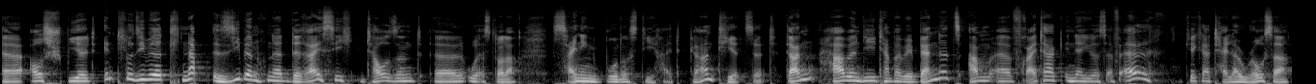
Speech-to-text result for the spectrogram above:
äh, ausspielt, inklusive knapp 730.000 äh, US-Dollar Signing-Bonus, die halt garantiert sind. Dann haben die Tampa Bay Bandits am äh, Freitag in der USFL Kicker Tyler Rosa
